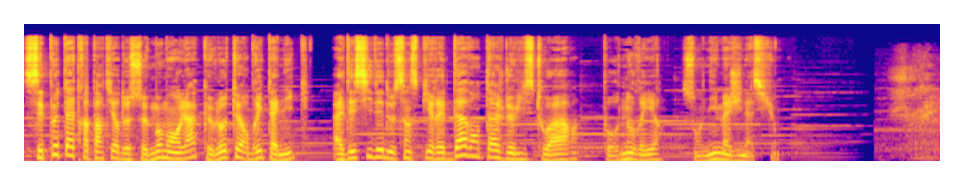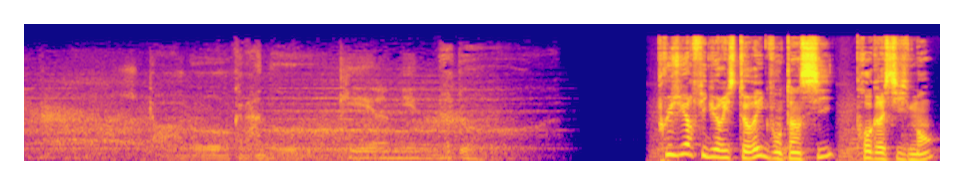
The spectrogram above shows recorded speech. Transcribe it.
c'est peut-être à partir de ce moment-là que l'auteur britannique a décidé de s'inspirer davantage de l'histoire pour nourrir son imagination. Plusieurs figures historiques vont ainsi, progressivement,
